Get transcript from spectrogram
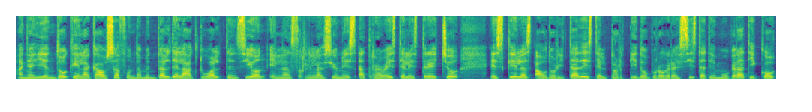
añadiendo que la causa fundamental de la actual tensión en las relaciones a través del estrecho es que las autoridades del Partido Progresista Democrático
